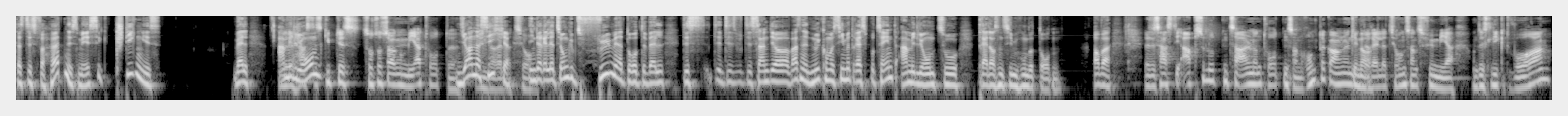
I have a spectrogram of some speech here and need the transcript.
dass das verhältnismäßig gestiegen ist. Weil eine Also das heißt, Million es gibt jetzt sozusagen mehr Tote. ja, na in der sicher. Relation. In der Relation gibt's viel mehr Tote, weil das, das, das, sind ja, weiß nicht, 0,37 Prozent, eine Million zu 3700 Toten. Aber Das heißt, die absoluten Zahlen an Toten sind runtergegangen, Genau. in der Relation sind es viel mehr. Und es liegt woran?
